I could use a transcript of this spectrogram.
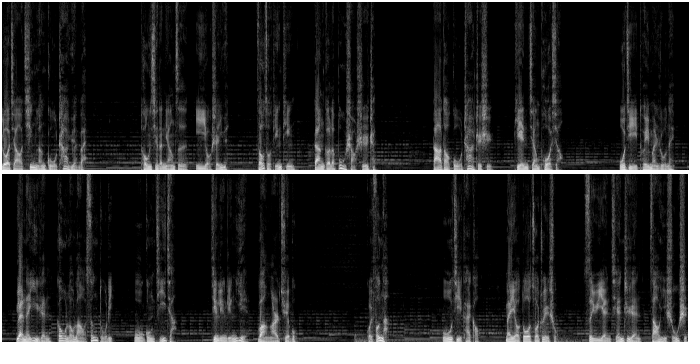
落脚清冷古刹院外，同行的娘子已有身孕，走走停停，耽搁了不少时辰。达到古刹之时，天将破晓。无忌推门入内，院内一人佝偻老僧独立，武功极佳，竟令灵叶望而却步。鬼风呢？无忌开口，没有多做赘述，似与眼前之人早已熟识。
